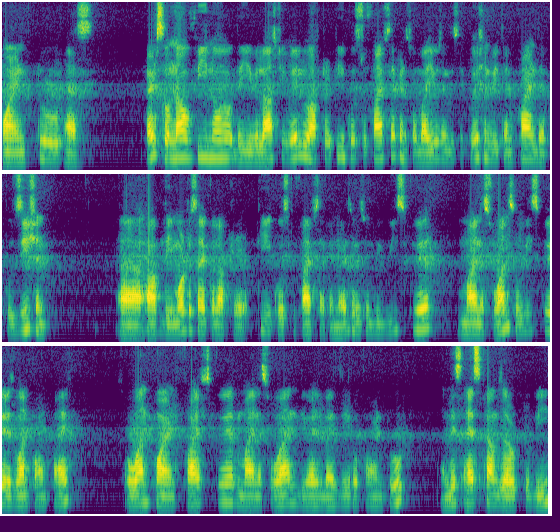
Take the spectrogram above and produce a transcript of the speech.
0.2 s right? So now we know the velocity value after t equals to 5 seconds. So by using this equation we can find the position uh, of the motorcycle after t equals to 5 seconds right? So this would be v square minus 1 so v square is 1.5 so 1.5 square minus 1 divided by 0.2 and this s comes out to be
